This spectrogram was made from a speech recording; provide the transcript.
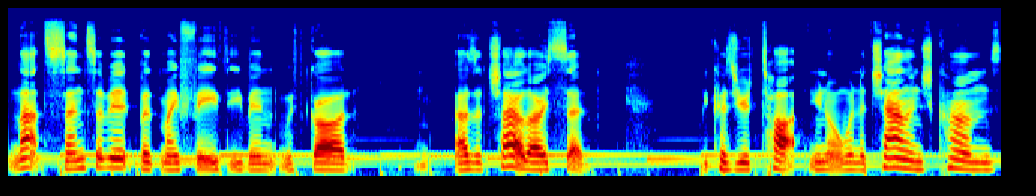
not sense of it, but my faith, even with God, as a child, I said, because you're taught, you know, when a challenge comes,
